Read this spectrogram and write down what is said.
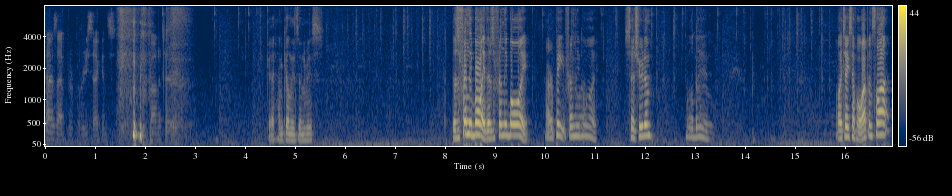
That was after three seconds. Okay, I'm killing these enemies. There's a friendly boy. There's a friendly boy. I repeat, friendly boy. Said shoot him. Will do. Oh, he takes up a weapon slot.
